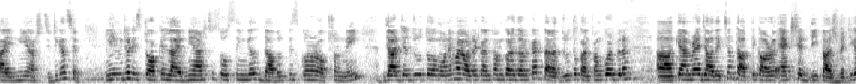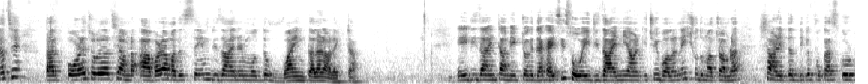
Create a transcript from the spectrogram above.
লাইভ নিয়ে আসছি, ঠিক আছে? লিমিটেড স্টকের লাইভ নিয়ে আসছি সো সিঙ্গেল ডাবল পিস করার অপশন নেই। যার যার দ্রুত মনে হয় অর্ডার কনফার্ম করা দরকার, তারা দ্রুত কনফার্ম করে ফেলেন। ক্যামেরায় যা দেখছেন, তার থেকে আরও এক শেড ডিপ আসবে, ঠিক আছে? তারপরে চলে যাচ্ছি আমরা আবার আমাদের সেম ডিজাইনের মধ্যে ওয়াইন কালার আরেকটা। এই ডিজাইনটা আমি একটু আগে দেখাইছি সো এই ডিজাইন নিয়ে আমার কিছুই বলার নেই, শুধুমাত্র আমরা শাড়িটার দিকে ফোকাস করব,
